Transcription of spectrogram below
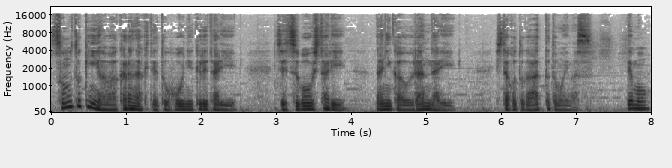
その時には分からなくて途方に暮れたり絶望したり何かを恨んだりしたことがあったと思います。でも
